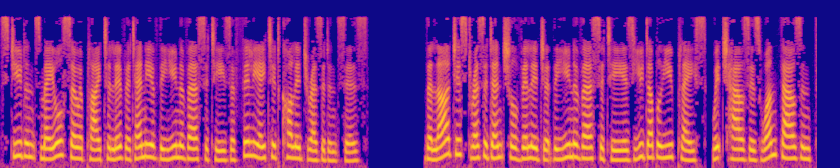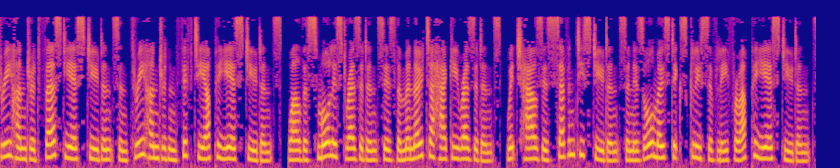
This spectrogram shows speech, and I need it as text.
students may also apply to live at any of the university's affiliated college residences. The largest residential village at the university is UW Place, which houses 1,300 first-year students and 350 upper-year students, while the smallest residence is the Minota Hagey residence, which houses 70 students and is almost exclusively for upper-year students.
